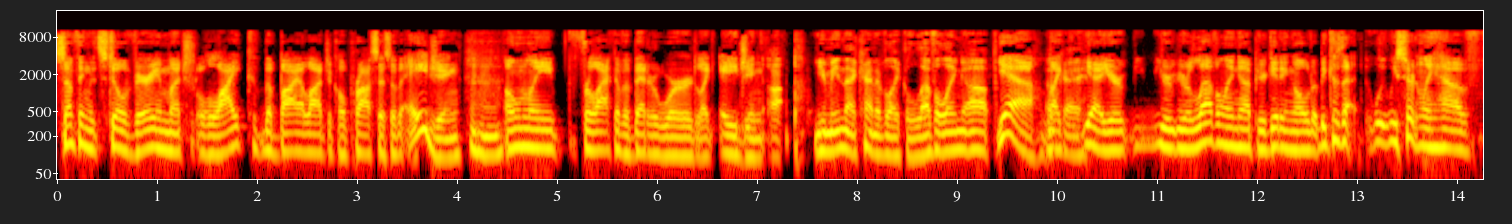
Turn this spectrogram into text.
something that's still very much like the biological process of aging, mm-hmm. only for lack of a better word, like aging up. You mean that kind of like leveling up? Yeah, like okay. yeah, you're you're you're leveling up, you're getting older because that, we, we certainly have,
